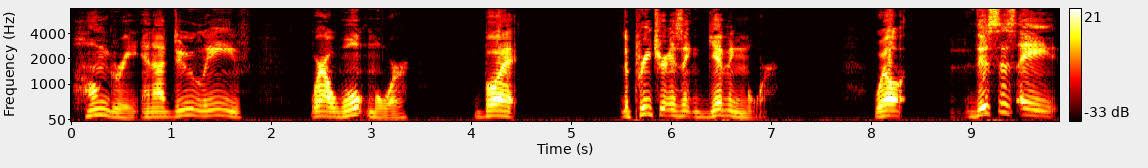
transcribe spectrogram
hungry and I do leave where I want more, but the preacher isn't giving more. Well, this is a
